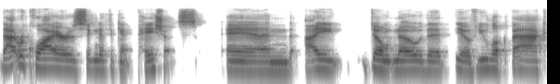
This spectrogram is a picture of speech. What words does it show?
that requires significant patience. And I don't know that, you know, if you look back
